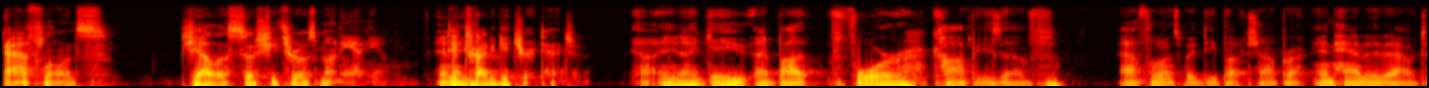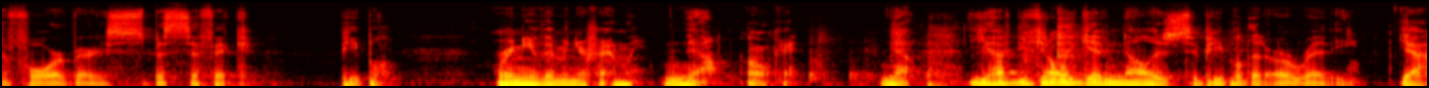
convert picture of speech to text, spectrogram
affluence jealous so she throws money at you And to I- try to get your attention. Yeah, and I gave, I bought four copies of Affluence by Deepak Chopra and handed it out to four very specific people. Were any of them in your family? No, Oh, okay. No. You have, you can only give knowledge to people that are ready Yeah.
